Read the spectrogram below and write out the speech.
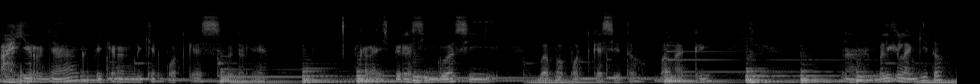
akhirnya kepikiran bikin podcast sebenarnya. Karena inspirasi gue si bapak podcast itu Bang Adri. Nah balik lagi tuh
